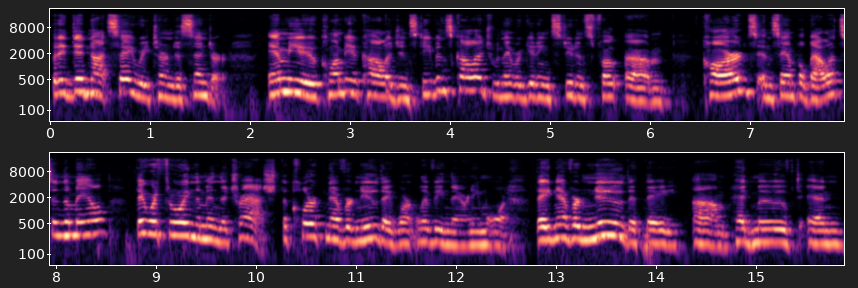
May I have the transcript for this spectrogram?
but it did not say return to sender. MU, Columbia College, and Stephens College, when they were getting students um, cards and sample ballots in the mail, they were throwing them in the trash. The clerk never knew they weren't living there anymore. They never knew that they um, had moved, and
